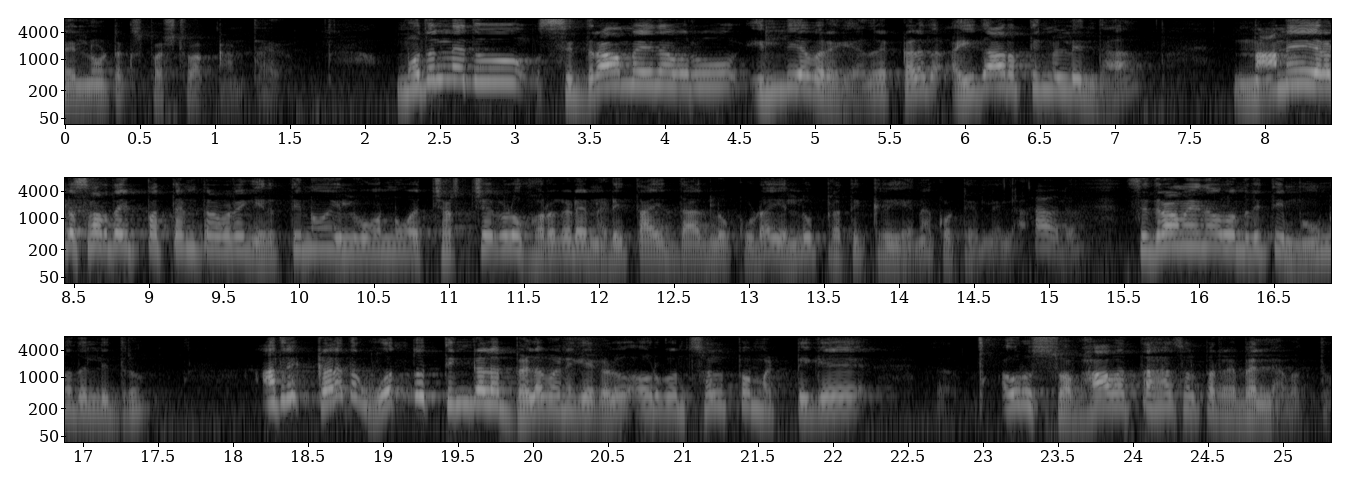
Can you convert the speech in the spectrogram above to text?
ಮೇಲ್ನೋಟಕ್ಕೆ ಸ್ಪಷ್ಟವಾಗಿ ಕಾಣ್ತಾ ಇವೆ. ಮೊದಲನೇದು ಸಿದ್ದರಾಮಯ್ಯನವರು ಇಲ್ಲಿಯವರೆಗೆ ಅಂದರೆ ಕಳೆದ ಐದಾರು ತಿಂಗಳಿಂದ ನಾನೇ ಎರಡು ಸಾವಿರದ ಇಪ್ಪತ್ತೆಂಟರವರೆಗೆ ಇರ್ತೀನೋ ಇಲ್ವೋ ಅನ್ನುವ ಚರ್ಚೆಗಳು ಹೊರಗಡೆ ನಡೀತಾ ಇದ್ದಾಗಲೂ ಕೂಡ ಎಲ್ಲೂ ಪ್ರತಿಕ್ರಿಯೆನ ಕೊಟ್ಟಿರಲಿಲ್ಲ. ಹೌದು. ಸಿದ್ದರಾಮಯ್ಯನವರು ಒಂದು ರೀತಿ ಮೌನದಲ್ಲಿದ್ದರು ಆದರೆ ಕಳೆದ ಒಂದು ತಿಂಗಳ ಬೆಳವಣಿಗೆಗಳು ಅವ್ರಿಗೊಂದು ಸ್ವಲ್ಪ ಮಟ್ಟಿಗೆ ಅವರು ಸ್ವಭಾವತಃ ಸ್ವಲ್ಪ ರೆಬೆಲ್ ಯಾವತ್ತು.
